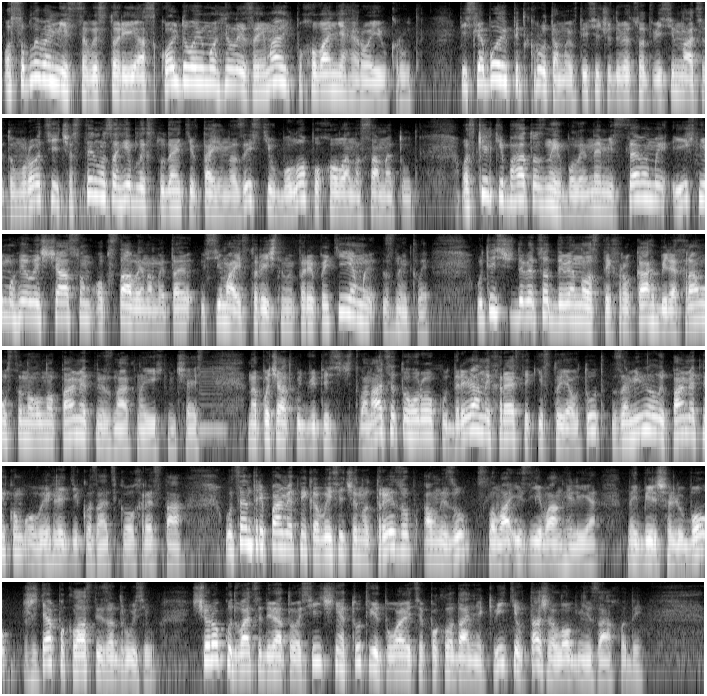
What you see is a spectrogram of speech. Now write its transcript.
Особливе місце в історії Аскольдової могили займають поховання героїв Крут. Після бою під Крутами в 1918 році частину загиблих студентів та гімназистів було поховано саме тут. Оскільки багато з них були не місцевими, їхні могили з часом, обставинами та всіма історичними перипетіями зникли. У 1990-х роках біля храму встановлено пам'ятний знак на їхню честь. На початку 2012 року дерев'яний хрест, який стояв тут, замінили пам'ятником у вигляді козацького хреста. У центрі пам'ятника висічено тризуб, а внизу слова із Євангелія: найбільша любов, життя покласти за друзів. Щороку, 29 січня, тут відбуваються покладання квітів та жалобні заходи.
